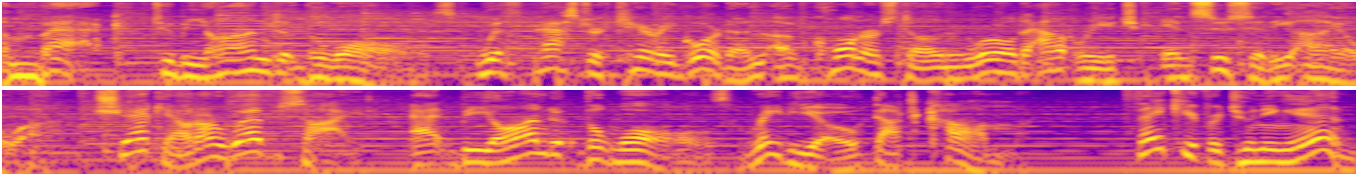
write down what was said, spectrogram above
Welcome back to Beyond the Walls with Pastor Cary Gordon of Cornerstone World Outreach in Sioux City, Iowa. Check out our website at beyondthewallsradio.com. Thank you for tuning in.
